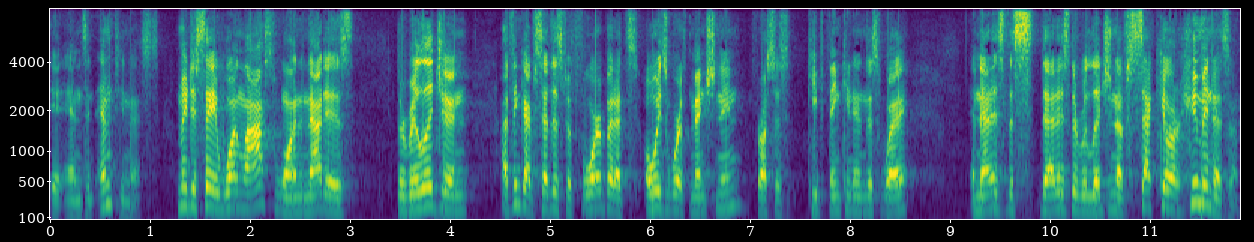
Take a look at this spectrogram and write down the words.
it ends in emptiness. Let me just say one last one, and that is the religion. I think I've said this before, but it's always worth mentioning for us to keep thinking in this way. And that is the, that is the religion of secular humanism.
